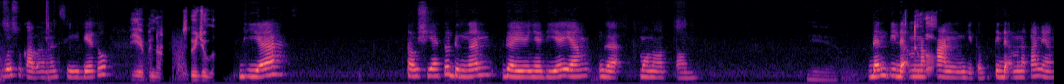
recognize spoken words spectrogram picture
gue suka banget sih. Dia tuh Iya benar. Setuju gue. dia tausiah tuh dengan gayanya dia yang nggak monoton Iya. dan tidak menekan gitu tidak menekan yang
